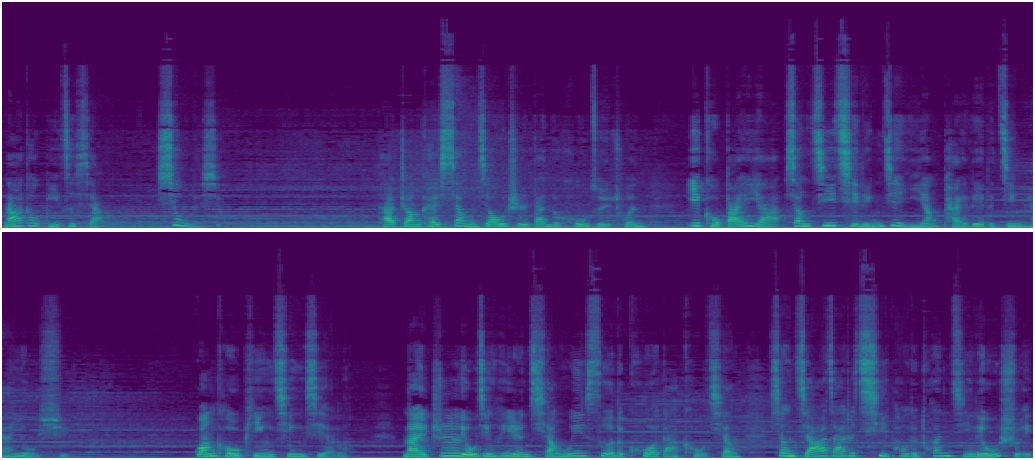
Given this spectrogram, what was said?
拿到鼻子下，嗅了嗅。他张开橡胶质般的厚嘴唇，一口白牙像机器零件一样排列的井然有序。广口瓶倾斜了。奶汁流进黑人蔷薇色的扩大口腔，像夹杂着气泡的湍急流水，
